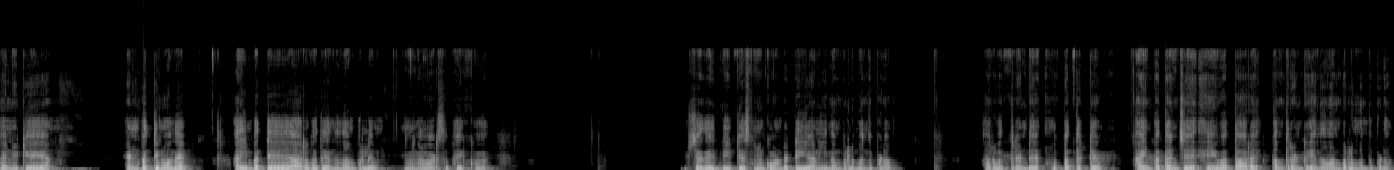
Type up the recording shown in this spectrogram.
തൊണ്ണൂറ്റിയേഴ് എൺപത്തി മൂന്ന് അമ്പത്തേഴ് അറുപത് എന്ന നമ്പറിൽ നിങ്ങൾ വാട്സപ്പ് അയക്കുക. വിശദ ഡീറ്റെയിൽസിനും കോൺടാക്റ്റ് ചെയ്യുകയാണെങ്കിൽ ഈ നമ്പറിൽ ബന്ധപ്പെടാം. അറുപത്തിരണ്ട് മുപ്പത്തെട്ട് അമ്പത്തഞ്ച് എഴുപത്താറ് പന്ത്രണ്ട് എന്ന നമ്പറിലും ബന്ധപ്പെടാം.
